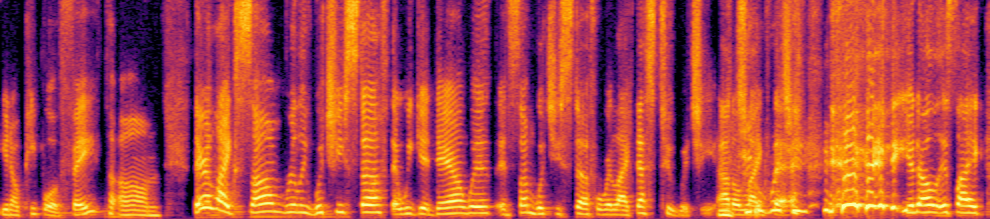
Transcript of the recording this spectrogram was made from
you know people of faith um there are like some really witchy stuff that we get down with and some witchy stuff where we're like that's too witchy i don't too like witchy. that you know it's like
